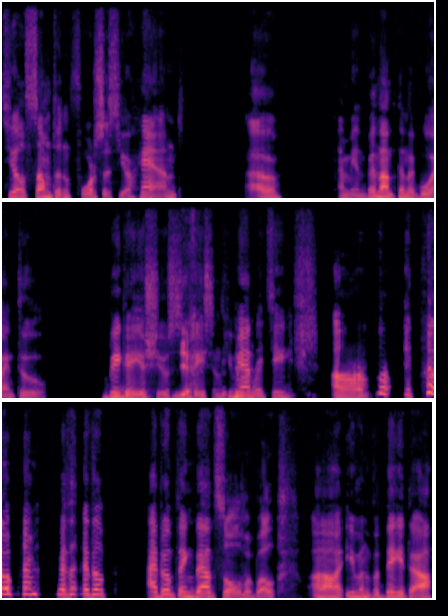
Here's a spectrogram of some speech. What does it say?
till something forces your hand. Uh, I mean, we're not going to go into bigger issues yeah. facing humanity. uh, I don't, I don't think that's solvable, uh, even with data.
